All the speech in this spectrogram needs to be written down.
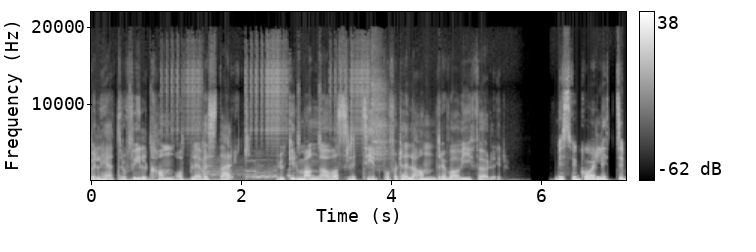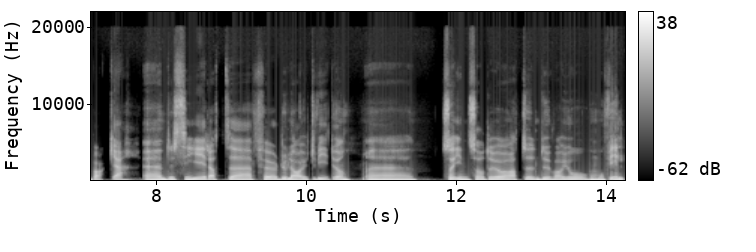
heterofil kan oppleves sterk, bruker mange av oss litt tid på å fortelle andre hva vi føler. Hvis vi går litt tilbake. eh, Du sier at eh, før du la ut videoen, eh, så innså du jo at du var jo homofil.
